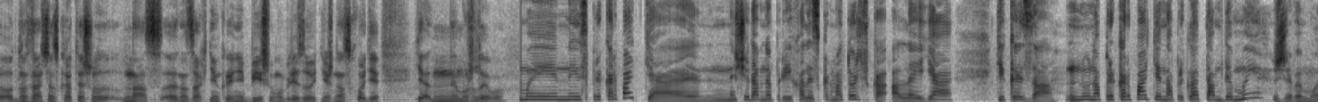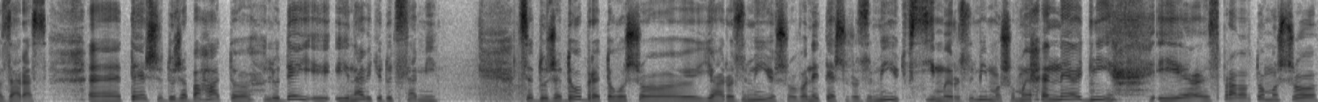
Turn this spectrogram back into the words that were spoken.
однозначно сказати, що нас е, на Західній Україні більше мобілізують, ніж на Сході, неможливо. Ми не з Прикарпаття, нещодавно приїхали з Краматорська, але я тільки за. Ну, на Прикарпатті, наприклад, там, де ми живемо зараз, е, теж дуже багато людей і навіть йдуть самі. Це дуже добре, тому що я розумію, що вони теж розуміють, всі ми розуміємо, що ми не одні. І е, справа в тому, що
